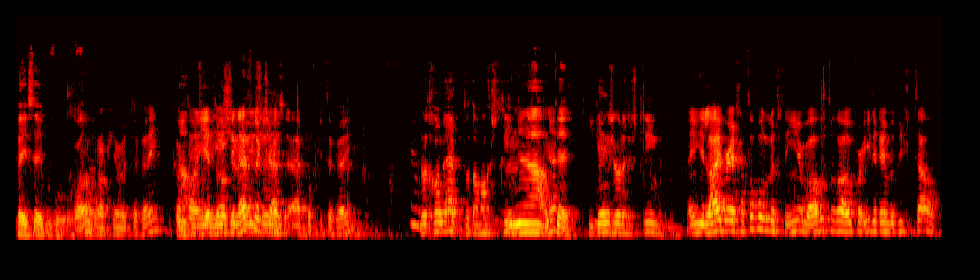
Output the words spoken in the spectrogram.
PC bijvoorbeeld. Gewoon eh, vanaf je tv. Je, kan gewoon, je hebt er ook de Je ziet Netflix deze- app op je tv. Dat wordt gewoon een app, het wordt allemaal gestreamd. Ja, oké. Je games worden gestreamd. En je library gaat toch wel de lucht in hier. We hadden het erover, iedereen wil digitaal.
